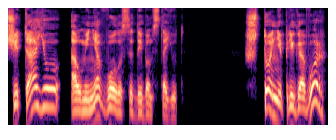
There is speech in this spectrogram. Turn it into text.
Читаю, а у меня волосы дыбом встают. Что не приговор,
